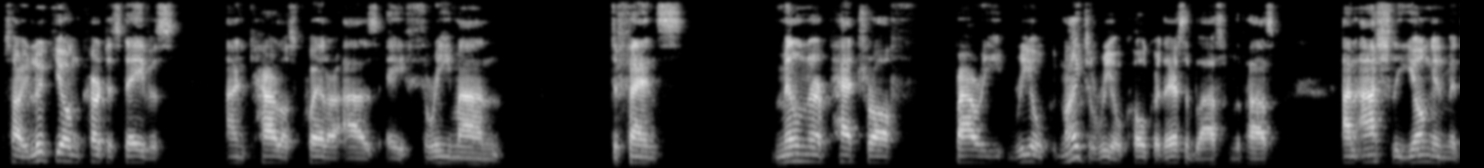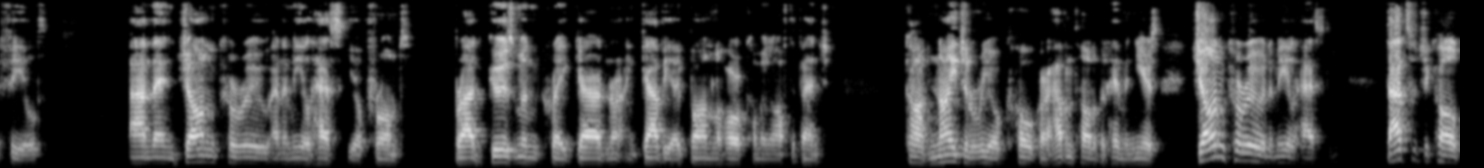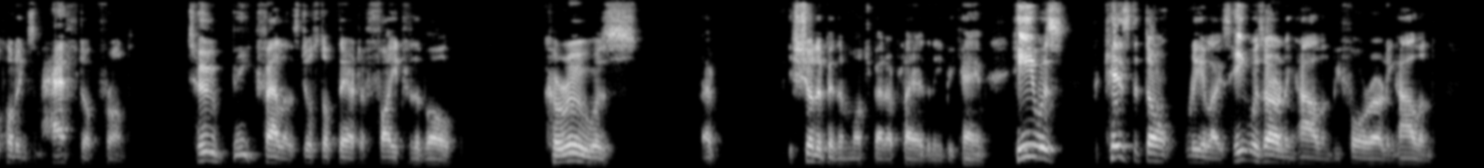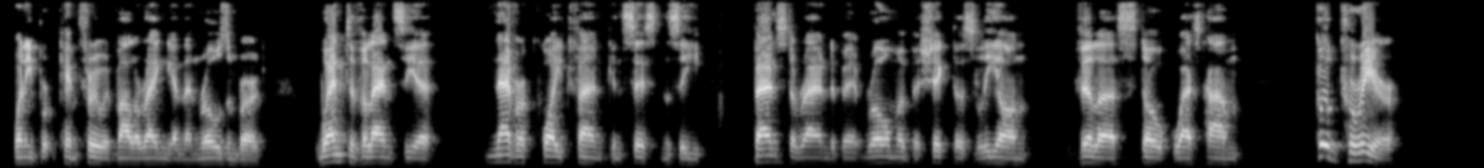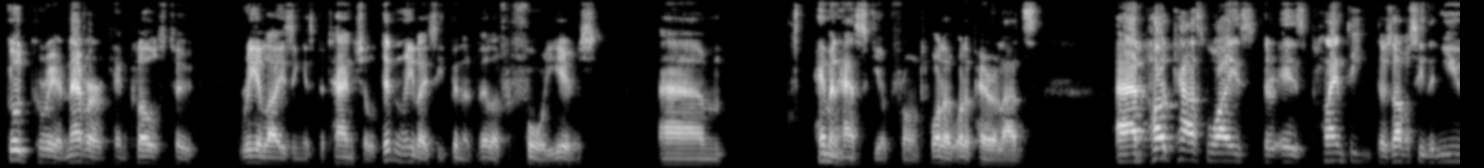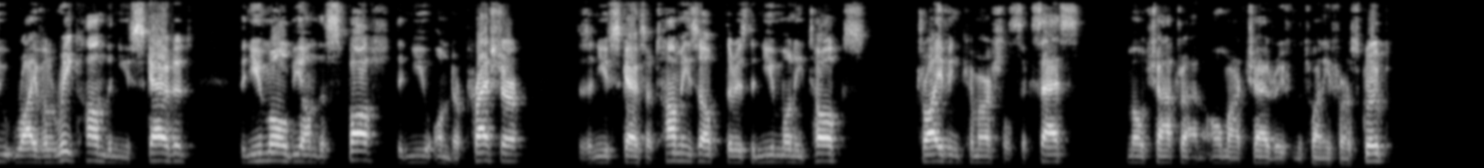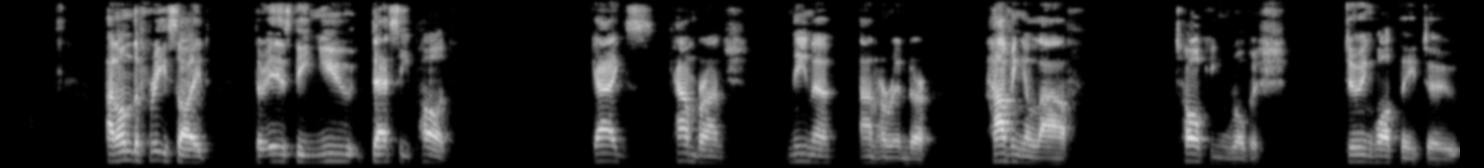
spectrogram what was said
Sorry, Luke Young, Curtis Davies, and Carlos Cuellar as a three man defence. Milner, Petrov, Barry, Rio, Nigel Reo-Coker, there's a blast from the past, and Ashley Young in midfield. And then John Carew and Emile Heskey up front. Brad Guzan, Craig Gardner, and Gabby Agbonlahor coming off the bench. God, Nigel Reo-Coker, I haven't thought about him in years. John Carew and Emile Heskey. That's what you call putting some heft up front. Two big fellas just up there to fight for the ball. Carew was a, he should have been a much better player than he became. He was for kids that don't realize he was Erling Haaland before Erling Haaland when he came through at Vålerenga and then Rosenborg. Went to Valencia, never quite found consistency, bounced around a bit. Roma, Besiktas, Lyon, Villa, Stoke, West Ham. Good career, good career. Never came close to realizing his potential. Didn't realize he'd been at Villa for four years. Um, him and Heskey up front. What a what a pair of lads. Uh, podcast wise, there is plenty. There's obviously the new rival recon, the new scouted, the new Mole Beyond the spot, the new under pressure. There's a new Scouser Tommy's up. There is the new Money Talks, driving commercial success. Mo Chatra and Omar Chaudhuri from the 21st group. And on the free side, there is the new Desi pod. Gags, Cam Nina, and Harinder having a laugh, talking rubbish, doing what they do.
